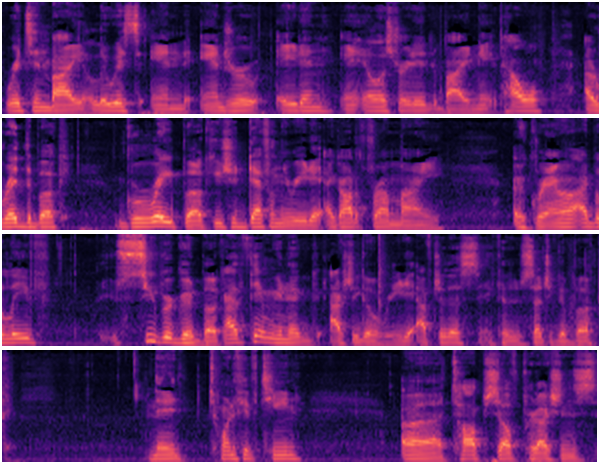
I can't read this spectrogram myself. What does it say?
written by Lewis and Andrew Aydin and illustrated by Nate Powell. I read the book, great book. You should definitely read it. I got it from my uh, grandma, I believe. Super good book. I think I'm gonna actually go read it after this because it was such a good book. And then in 2015, uh, Top Shelf Productions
